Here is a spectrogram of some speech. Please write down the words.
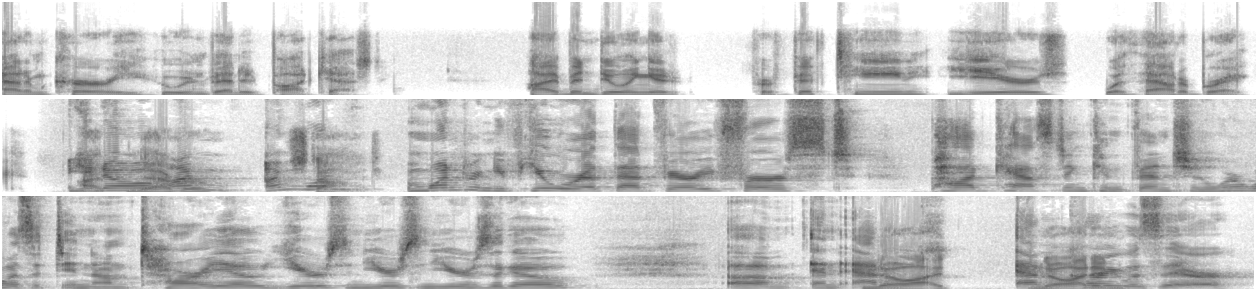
Adam Curry, who invented podcasting. I've been doing it for 15 years without a break. You I've know, I'm, I'm, won- I'm wondering if you were at that very first podcasting convention. Where was it? In Ontario, years and years and years ago. Um, and Adam, No, I- Adam no, Curry was there.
